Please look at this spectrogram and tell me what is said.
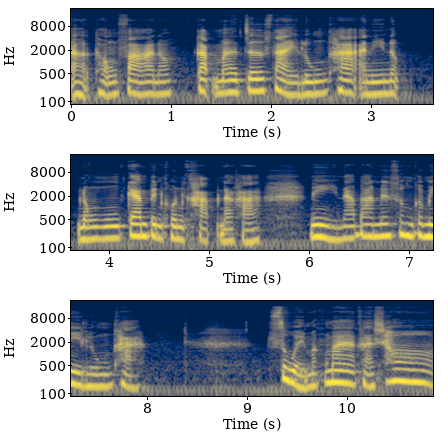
เอ่อท้องฟ้าเนาะกลับมาเจอสายลุงค่ะ อันนี้น้องแก้มเป็นคนขับนะคะ นี่หน้าบ้านแม่ส้มก็มีลุงค่ะ สวยมากๆค่ะ ชอบ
